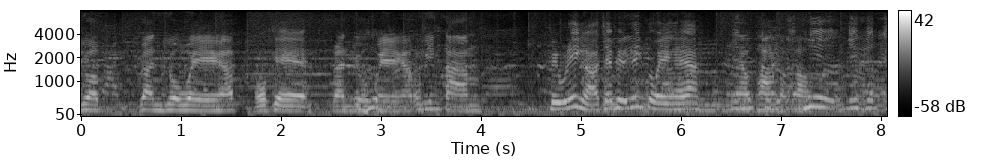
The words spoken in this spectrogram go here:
your run your way ครับ โอเค run your way ครับวิ่งตามฟิลลิ่งเหรอใช้ฟิลลิ่งตัวเองเลยอะแนวทางของเราที่มีคนแอ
